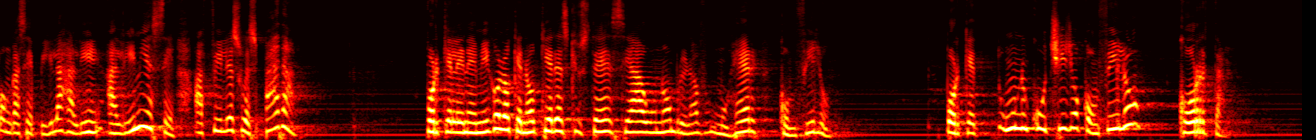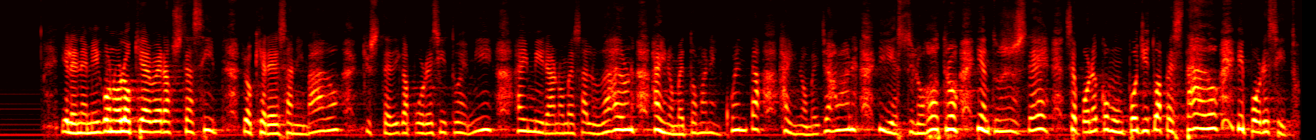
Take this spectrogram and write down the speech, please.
Póngase pilas, alíñese, afile su espada. Porque el enemigo lo que no quiere es que usted sea un hombre y una mujer con filo. Porque un cuchillo con filo corta. Y el enemigo no lo quiere ver a usted así, lo quiere desanimado, que usted diga, pobrecito de mí, ay, mira, no me saludaron, ay, no me toman en cuenta, ay, no me llaman, y esto y lo otro. Y entonces usted se pone como un pollito apestado y pobrecito.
